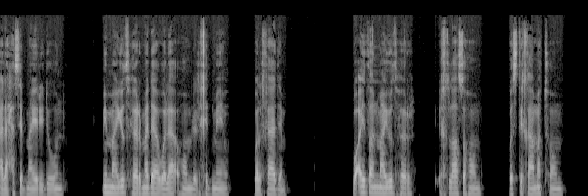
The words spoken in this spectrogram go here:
على حسب ما يريدون مما يظهر مدى ولائهم للخدمة والخادم وأيضا ما يظهر إخلاصهم واستقامتهم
